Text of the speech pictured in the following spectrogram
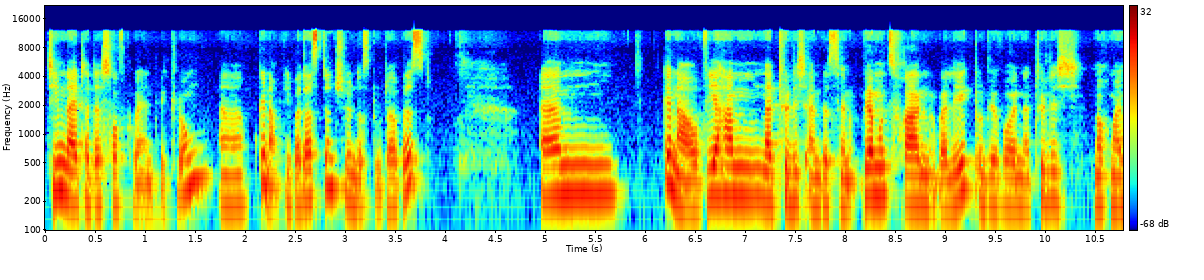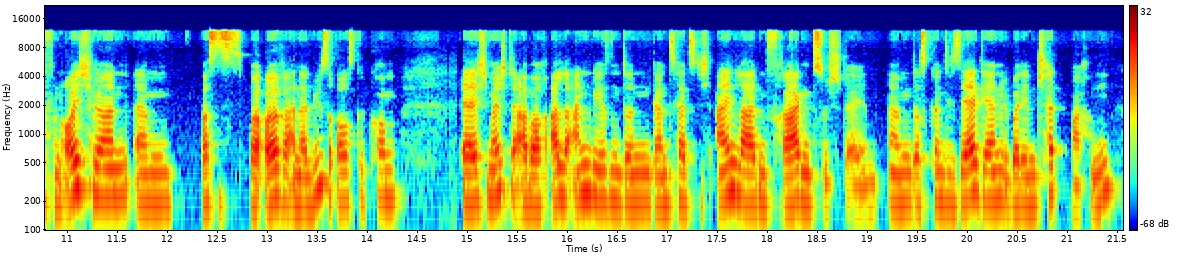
Teamleiter der Softwareentwicklung. Äh, genau, lieber Dustin, schön, dass du da bist. Ähm, genau, wir haben natürlich ein bisschen, wir haben uns Fragen überlegt und wir wollen natürlich nochmal von euch hören, ähm, was ist bei eurer Analyse rausgekommen. Äh, ich möchte aber auch alle Anwesenden ganz herzlich einladen, Fragen zu stellen. Ähm, das können Sie sehr gerne über den Chat machen.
